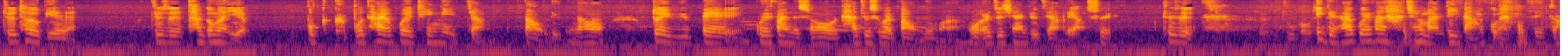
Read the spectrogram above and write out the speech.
就特别，就是他根本也不不太会听你讲道理，然后对于被规范的时候，他就是会暴怒啊。我儿子现在就这样，两岁，就是一给他规范，他就满地打滚这种，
